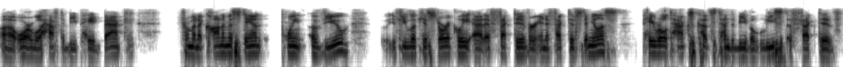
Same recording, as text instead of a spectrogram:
uh, or will have to be paid back. From an economist standpoint of view, if you look historically at effective or ineffective stimulus, payroll tax cuts tend to be the least effective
